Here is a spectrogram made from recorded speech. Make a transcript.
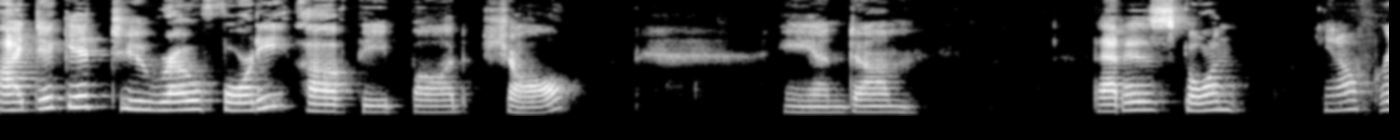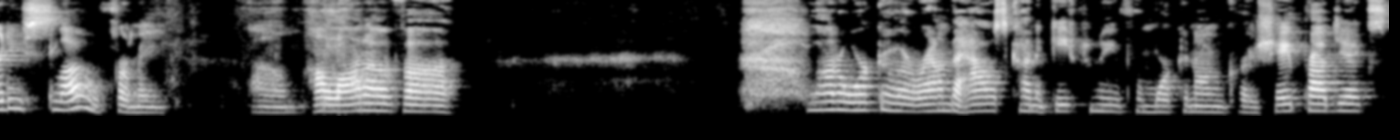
I did get to row 40 of the bod shawl, and um, that is going, you know, pretty slow for me. Um, a lot of uh, a lot of work around the house kind of keeps me from working on crochet projects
